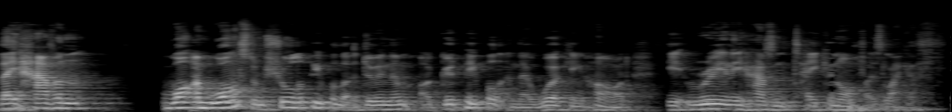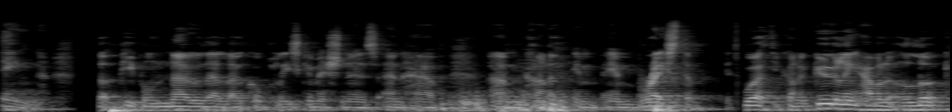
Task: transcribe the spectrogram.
they haven't and whilst I'm sure the people that are doing them are good people and they're working hard, it really hasn't taken off as like a thing that people know their local police commissioners and have um, kind of em embraced them. It's worth you kind of Googling, have a little look,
